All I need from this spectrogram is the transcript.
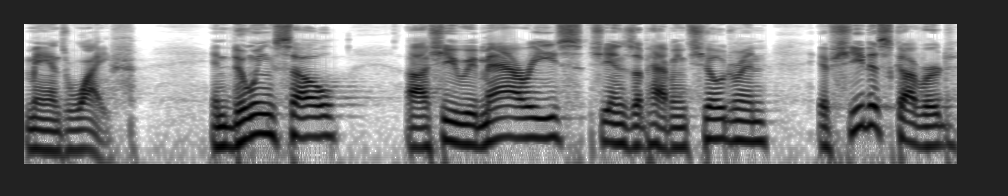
man's wife. In doing so, uh, she remarries, she ends up having children. If she discovered,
